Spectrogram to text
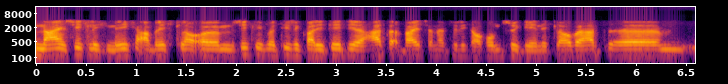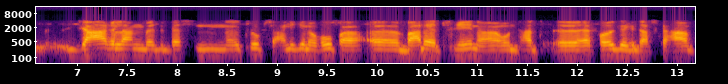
Nein, sicherlich nicht. Aber ich glaube, ähm, sicherlich mit dieser Qualität, die er hat, weiß er natürlich auch umzugehen. Ich glaube, er hat ähm, jahrelang bei den besten äh, Clubs eigentlich in Europa äh, war der Trainer und hat äh, Erfolge das gehabt,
